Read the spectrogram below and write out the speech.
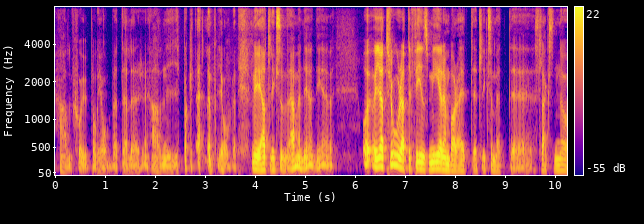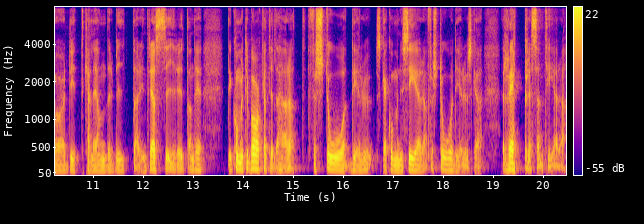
halv sju på jobbet eller halv nio på kvällen på jobbet. Med att liksom, ja men det, det och, och jag tror att det finns mer än bara ett, ett, liksom ett eh, slags nördigt kalenderbitarintresse i det. Utan det, det kommer tillbaka till det här att förstå det du ska kommunicera, förstå det du ska representera.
